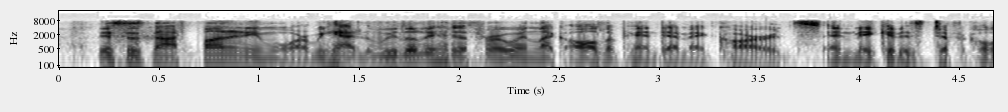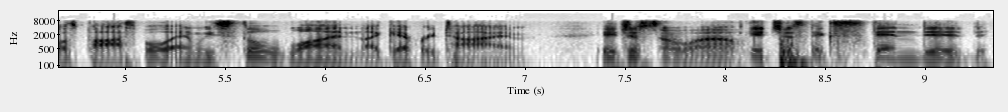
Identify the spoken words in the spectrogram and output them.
this is not fun anymore. We had we literally had to throw in like all the pandemic cards and make it as difficult as possible, and we still won like every time. It just oh wow. It just extended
